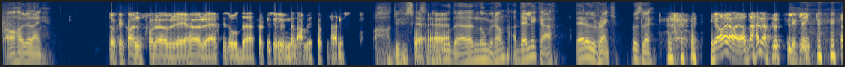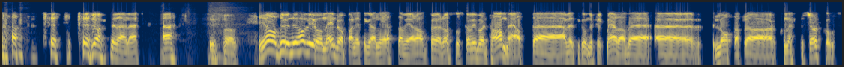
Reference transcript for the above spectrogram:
Da har vi den. Dere kan for øvrig høre episode 47 med dem hvis dere har lyst. Åh, du husker så gode numrene. Ja, det liker jeg. Der er du flink, plutselig. ja, ja, ja, der er jeg plutselig flink. det rart det der. der. Ja, du, nå har vi jo name-droppa litt grann i gjester vi har hatt før også. Skal vi bare ta med at uh, Jeg vet ikke om du fikk med deg det. uh, låta fra Connect the Circles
